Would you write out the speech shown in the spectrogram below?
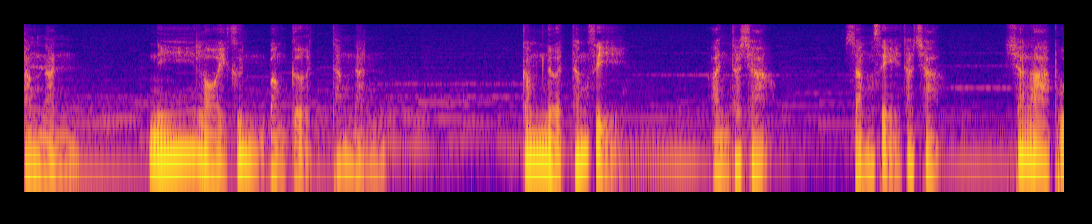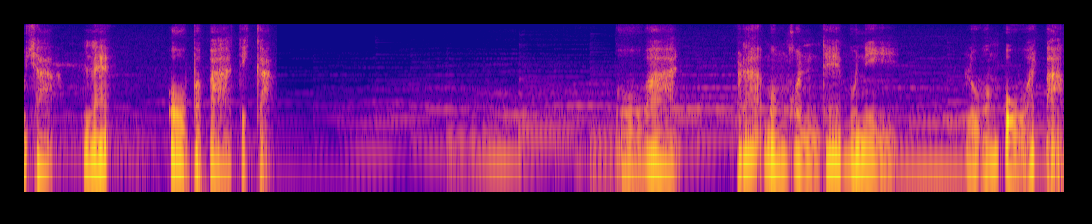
ทั้งนั้น นี้ลอยขึ้นบังเกิดทั้งนั้นกำเนิดทั้งสี่ อันทชะ สังเสทชะ ชลาพุชะ และโอปปาติกะ โอวาท พระมงคลเทพมุนี หลวงปู่วัดปาก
